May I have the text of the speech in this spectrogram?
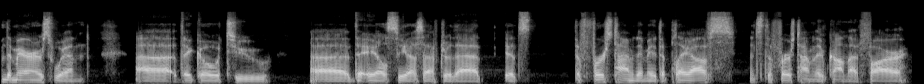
the Mariners win. Uh, they go to uh, the ALCS after that. It's the first time they made the playoffs. It's the first time they've gone that far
